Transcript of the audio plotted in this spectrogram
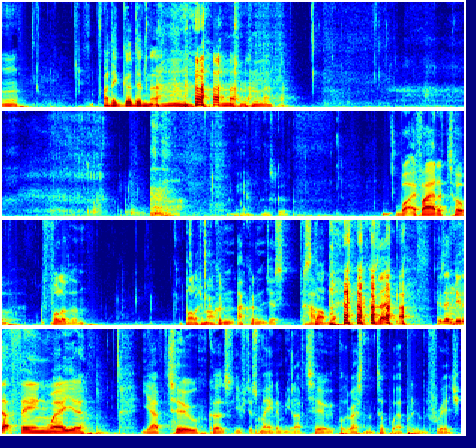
Mm. I did good, didn't I? Mm. yeah, that's good. But if I had a tub full of them, Polish them I off. couldn't. I couldn't just Stop. because I, because I do that thing where you you have two because you've just made them. You'll have two. You put the rest in the Tupperware, put it in the fridge,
